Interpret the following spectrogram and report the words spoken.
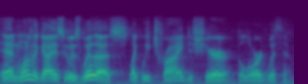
and one of the guys who was with us, like, we tried to share the Lord with him.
